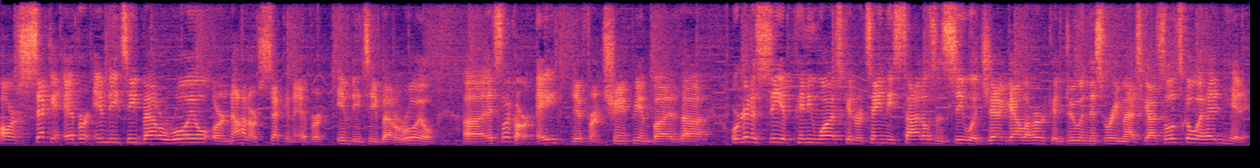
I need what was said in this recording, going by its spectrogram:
our second ever MDT Battle Royal. Or not our second ever MDT Battle Royal. Uh, it's like our eighth different champion, but uh, we're going to see if Pennywise can retain these titles and see what Jack Gallagher can do in this rematch, guys. So let's go ahead and hit it.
